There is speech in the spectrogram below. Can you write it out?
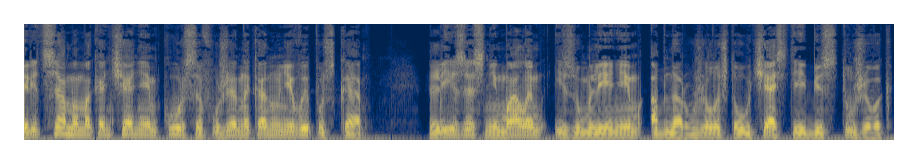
перед самым окончанием курсов, уже накануне выпуска, Лиза с немалым изумлением обнаружила, что участие бестужевок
